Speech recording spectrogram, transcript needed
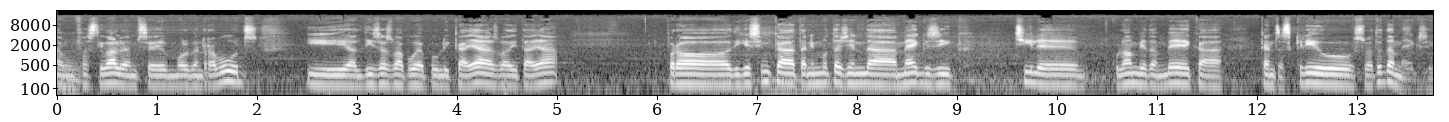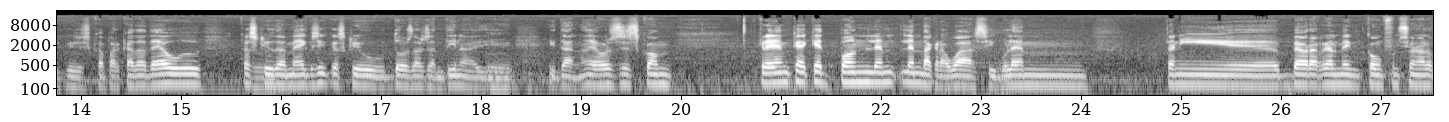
a un mm. festival, vam ser molt ben rebuts, i el disc es va poder publicar allà, es va editar allà, però diguéssim que tenim molta gent de Mèxic, Xile, Colòmbia també, que, que ens escriu, sobretot de Mèxic, és que per cada 10 que escriu mm. de Mèxic escriu dos d'Argentina i, mm. i tant. No? Llavors és com... Creiem que aquest pont l'hem de creuar, si volem tenir, veure realment com funciona la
